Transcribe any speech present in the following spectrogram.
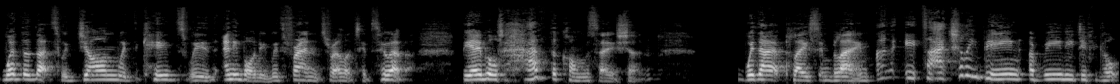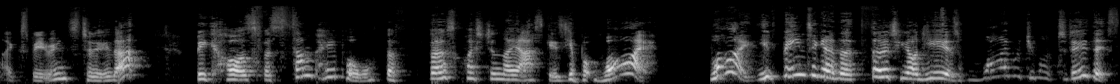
whether that's with John, with the kids, with anybody, with friends, relatives, whoever, be able to have the conversation without placing blame. And it's actually been a really difficult experience to do that because for some people, the first question they ask is, yeah, but why? Why? You've been together 30 odd years. Why would you want to do this?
